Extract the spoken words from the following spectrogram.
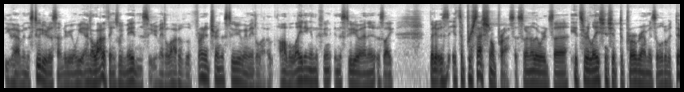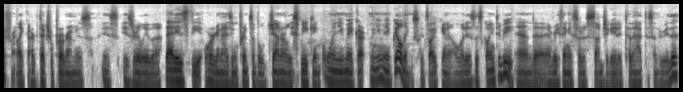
you have in the studio to some degree. We and a lot of things we made in the studio. We made a lot of the furniture in the studio. We made a lot of all the lighting in the in the studio. And it was like but it was it's a processional process. So in other words uh, it's its relationship to program is a little bit different. Like architectural program is is is really the that is the organizing principle, generally speaking. When you make when you make buildings, it's like you know what is this going to be, and uh, everything is sort of subjugated to that to some degree. This,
